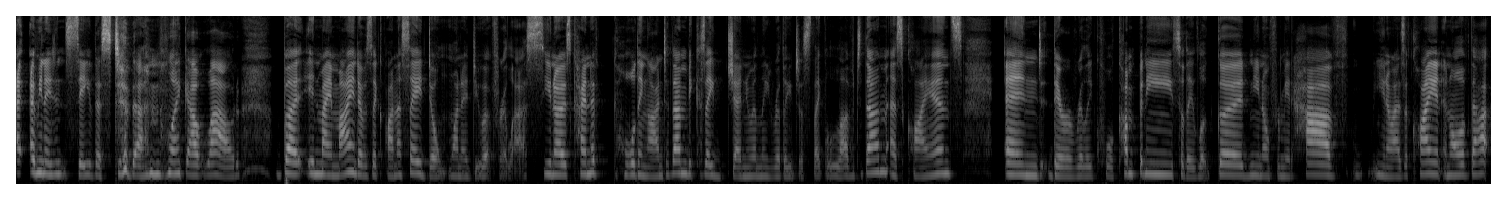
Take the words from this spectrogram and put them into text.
I, I, mean, I didn't say this to them like out loud, but in my mind, I was like, honestly, I don't want to do it for less. You know, I was kind of holding on to them because I genuinely really just like loved them as clients. And they're a really cool company. So they look good, you know, for me to have, you know, as a client and all of that.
